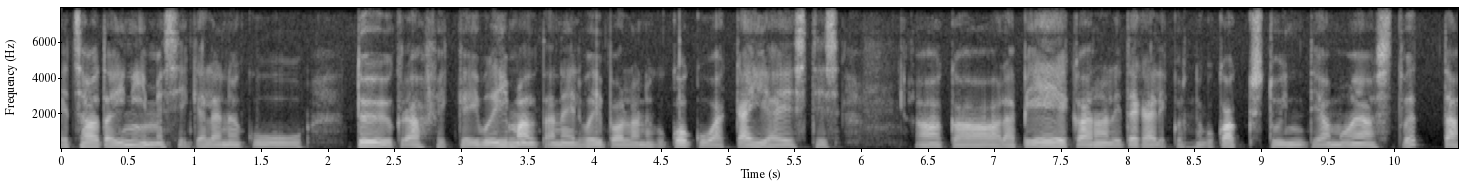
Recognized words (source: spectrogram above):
et saada inimesi, kelle nagu töögraafik ei võimalda neil võib-olla nagu kogu aeg käia Eestis, aga läbi e-kanali tegelikult nagu kaks tundi oma ajast võtta,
